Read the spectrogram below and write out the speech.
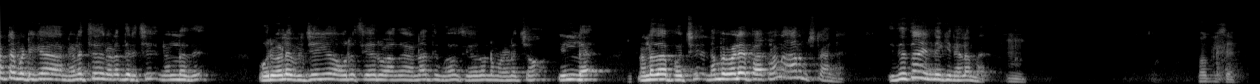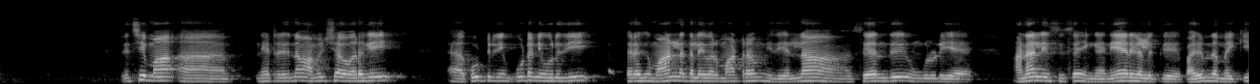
ஆட்டோமேட்டிக்காக நினச்சது நடந்துருச்சு. நல்லது. ஒருவேளை விஜயும் அவரும் சேருவாங்க அதிமுகவும் சேரும்னு நம்ம நினச்சோம். இல்லை நல்லதாக போச்சு. நம்ம வேலையை பார்க்கலாம்னு ஆரம்பிச்சிட்டாங்க. இதுதான் இன்னைக்கு நிலைமை. Okay sir. நிச்சயமா ஆஹ், நேற்றைய தினம் அமித்ஷா வருகை கூட்டணி கூட்டணி உறுதி பிறகு மாநில தலைவர் மாற்றம் இது எல்லாம் சேர்ந்து உங்களுடைய அனாலிசிஸை எங்க நேயர்களுக்கு பகிர்ந்தமைக்கு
